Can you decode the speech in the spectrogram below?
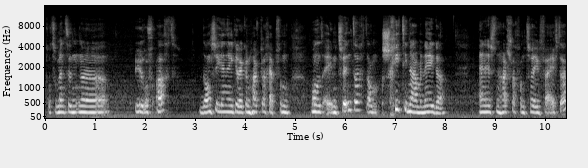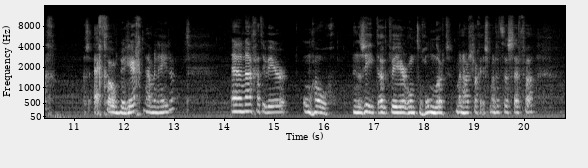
Tot en met een uh, uur of 8. Dan zie je in één keer dat ik een hartslag heb van 121. Dan schiet hij naar beneden. En is een hartslag van 52. Dat is echt gewoon recht naar beneden. En daarna gaat hij weer omhoog. En dan zie ik dat ik weer rond de 100 mijn hartslag is. Maar dat is even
